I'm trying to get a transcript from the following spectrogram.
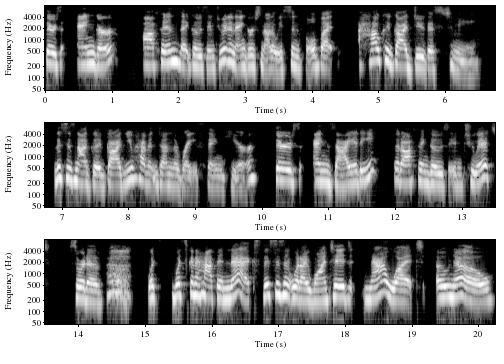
There's anger often that goes into it, and anger is not always sinful, but how could God do this to me? This is not good. God, you haven't done the right thing here. There's anxiety that often goes into it, sort of, what's what's going to happen next? This isn't what I wanted. Now what? Oh no.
